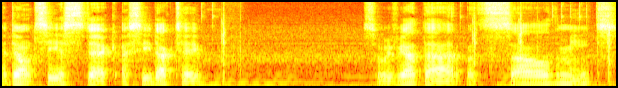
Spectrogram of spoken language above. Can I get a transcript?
I don't see a stick. I see duct tape. So we've got that. Let's sell the meat.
